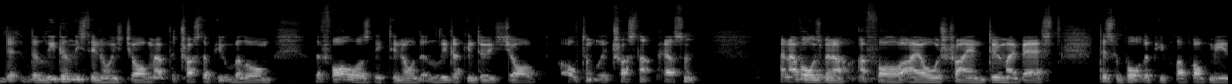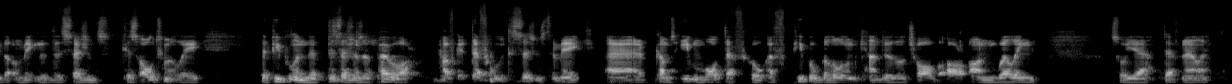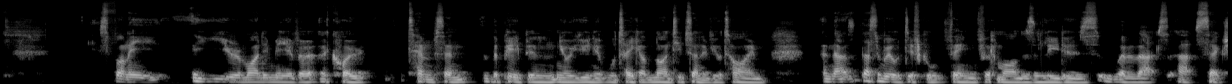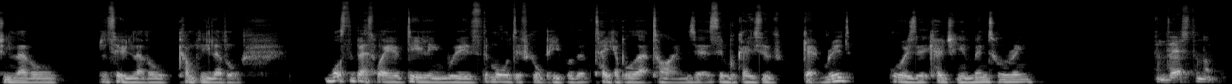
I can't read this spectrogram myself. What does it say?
The, the leader needs to know his job and have to trust the people below him. The followers need to know that the leader can do his job, ultimately trust that person. And I've always been a, a follower. I always try and do my best to support the people above me that are making the decisions because ultimately the people in the positions of power have got difficult decisions to make, uh, and it becomes even more difficult if people below them can't do their job or are unwilling. So yeah, definitely. It's funny. You reminded me of a, a quote: ten percent of the people in your unit will take up ninety percent of your time, and that's that's a real difficult thing for commanders and leaders, whether that's at section level, platoon level, company level what's the best way of dealing with the more difficult people that take up all that time? Is it a simple case of getting rid, or is it coaching and mentoring? Invest in them.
